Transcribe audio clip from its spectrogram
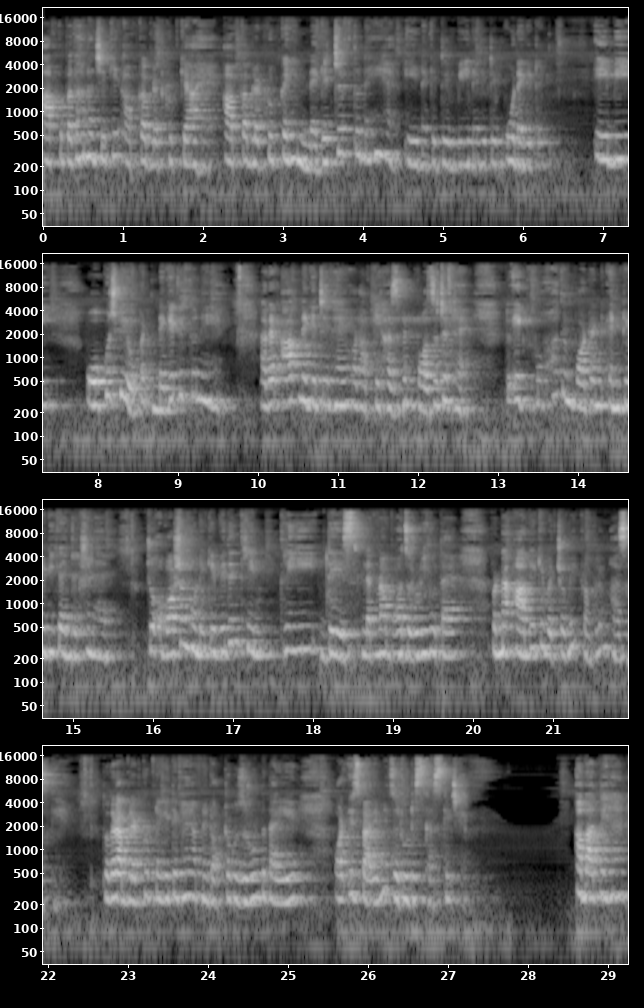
आपको पता होना चाहिए कि आपका ब्लड ग्रुप क्या है। आपका ब्लड ग्रुप कहीं नेगेटिव तो नहीं है? A negative B negative O negative A B O कुछ भी हो बट नेगेटिव तो नहीं है। अगर आप नेगेटिव हैं और आपके हस्बैंड पॉजिटिव हैं तो एक बहुत इंपॉर्टेंट एनटीडी का इंजेक्शन है। जो अबॉर्शन होने के विद इन थ्री थ्री डेज़ लगना बहुत ज़रूरी होता है, वरना आगे के बच्चों में प्रॉब्लम आ सकती है। तो अगर आप ब्लड ग्रुप नेगेटिव हैं, अपने डॉक्टर को ज़रूर बताइए और इस बारे में ज़रूर डिस्कस कीजिए। अब आते हैं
